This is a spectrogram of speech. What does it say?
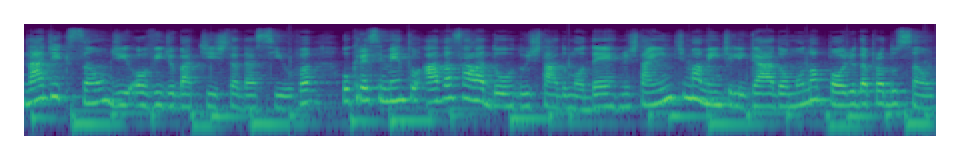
Na dicção de Ovídio Batista da Silva, o crescimento avassalador do Estado moderno está intimamente ligado ao monopólio da produção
